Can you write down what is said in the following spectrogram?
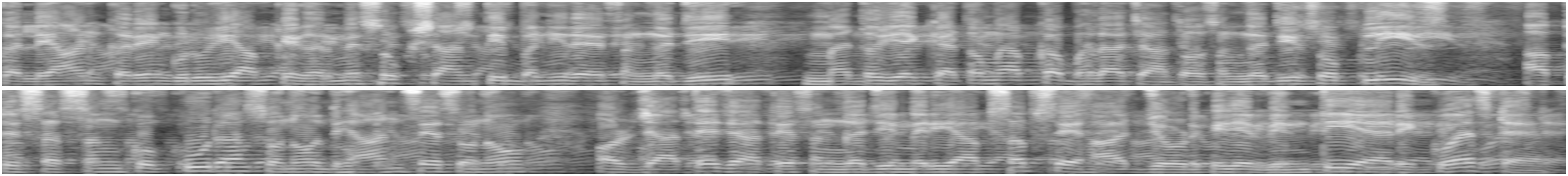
कल्याण करें गुरु जी आपके घर में सुख, शांति बनी रहे संगत जी। मैं तो ये कहता हूँ, मैं आपका भला चाहता हूँ संगत जी। सो प्लीज़ आप इस सत्संग को पूरा सुनो, ध्यान से सुनो और जाते जाते संगत जी, मेरी आप सबसे हाथ जोड़ के ये विनती है, रिक्वेस्ट है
